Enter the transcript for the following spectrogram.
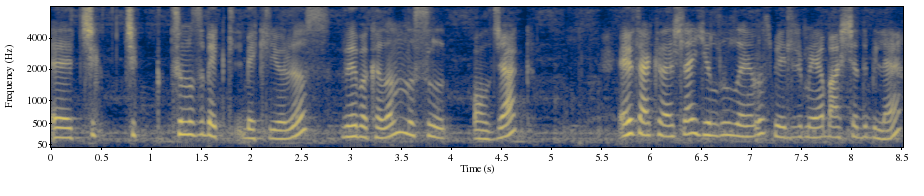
e, çık, çıktığımızı bek- bekliyoruz ve bakalım nasıl olacak. Evet arkadaşlar yıldızlarımız belirmeye başladı bile.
